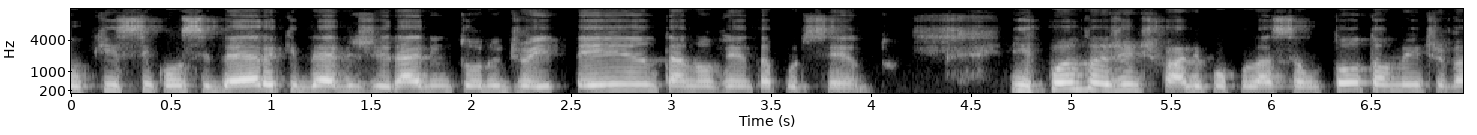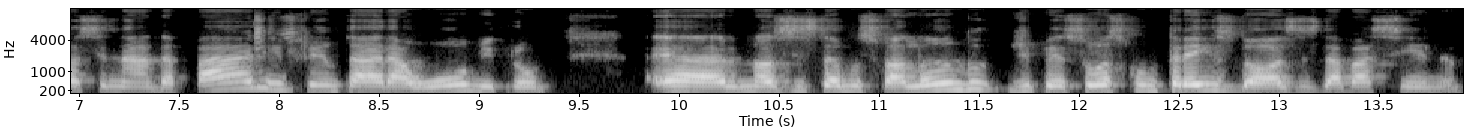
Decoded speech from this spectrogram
o que se considera que deve girar em torno de 80% a 90%. E quando a gente fala em população totalmente vacinada para enfrentar a Ômicron, é, nós estamos falando de pessoas com três doses da vacina.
